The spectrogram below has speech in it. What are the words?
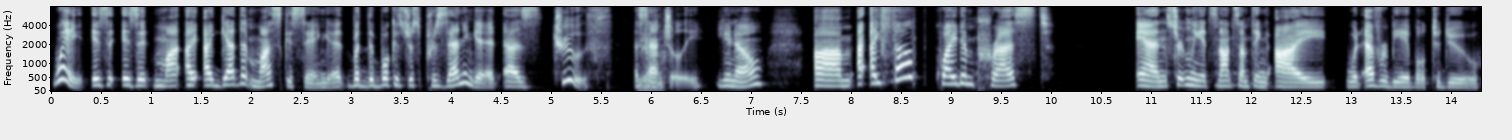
wait, is it? Is it? I, I get that Musk is saying it, but the book is just presenting it as truth, essentially. You know, um, I, I felt quite impressed and certainly it's not something I would ever be able to do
